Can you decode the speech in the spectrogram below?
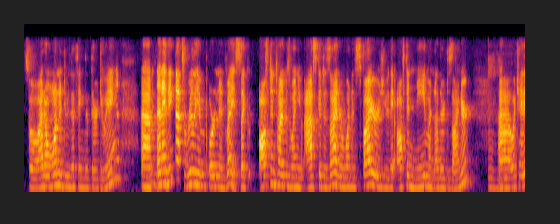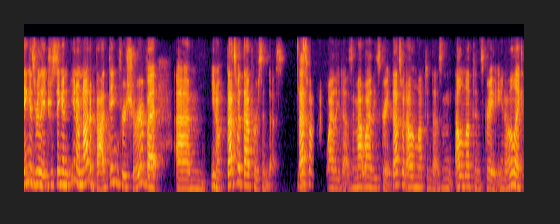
so I don't want to do the thing that they're doing. Um, and I think that's really important advice. Like oftentimes when you ask a designer what inspires you, they often name another designer, Mhm. uh, which I think is really interesting and you know not a bad thing for sure. But um, you know that's what that person does. That's Yeah. what Willey does, and Matt Willey's great. That's what Ellen Lupton does, and Ellen Lupton's great. You know, like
